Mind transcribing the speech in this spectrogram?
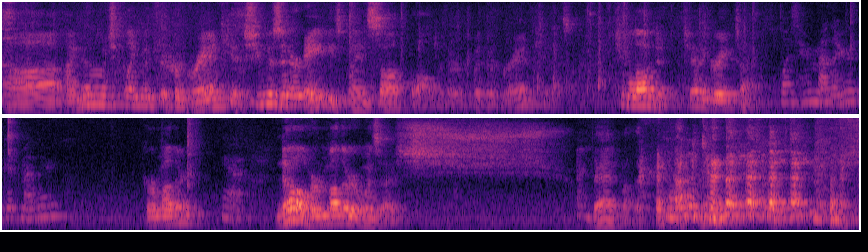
Uh, I know, she played with her grandkids. She was in her eighties playing softball with her, with her grandkids. She loved it. She had a great time. Was her mother a good mother? Her mother, Yeah. No, her mother was a shh, bad mother.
